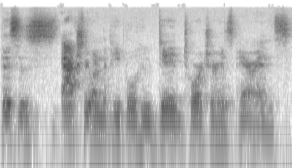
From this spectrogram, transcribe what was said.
this is actually one of the people who did torture his parents.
